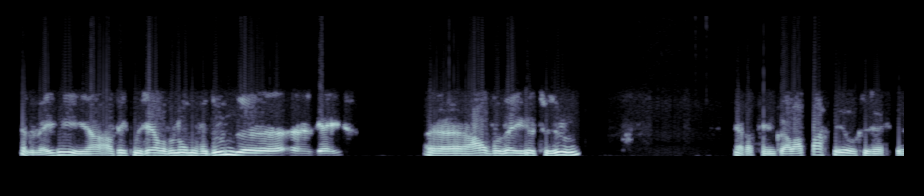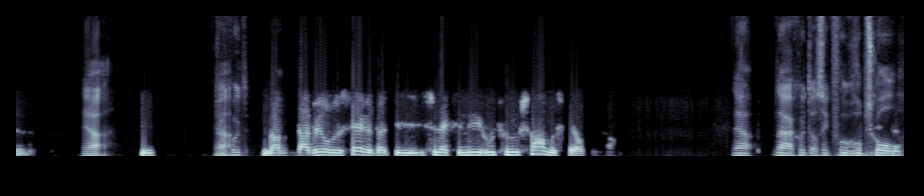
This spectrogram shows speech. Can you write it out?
Ja, dat weet ik niet. Ja, als ik mezelf een onvoldoende geef, halverwege het seizoen, ja, dat vind ik wel apart, eerlijk gezegd. Eh, Ja, Ja, Ja. goed. Dat, dat wil dus zeggen dat die selectie niet goed genoeg samengesteld is. dan. Ja, nou goed, als ik vroeger op school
